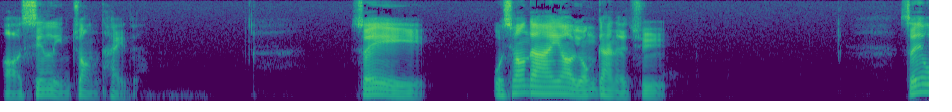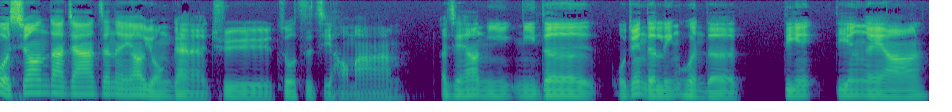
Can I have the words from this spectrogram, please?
啊心灵状态的，所以我希望大家要勇敢的去，所以我希望大家真的要勇敢的去做自己，好吗？而且要你你的，我觉得你的灵魂的 D D N A 啊。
